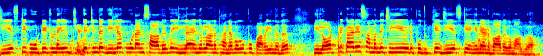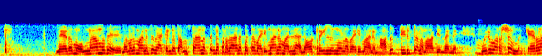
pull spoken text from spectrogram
ജി എസ് ടി കൂട്ടിയിട്ടുണ്ടെങ്കിലും ടിക്കറ്റിന്റെ വില കൂടാൻ സാധ്യതയില്ല എന്നുള്ളതാണ് ധനവകുപ്പ് പറയുന്നത്. ഈ ലോട്ടറിക്കാരെ സംബന്ധിച്ച് ഈ ഒരു പുതുക്കിയ ജി എങ്ങനെയാണ് ബാധകമാകുക? മേഡം ഒന്നാമത് നമ്മൾ മനസ്സിലാക്കേണ്ട സംസ്ഥാനത്തിന്റെ പ്രധാനപ്പെട്ട വരുമാനമല്ല ലോട്ടറിയിൽ നിന്നുള്ള വരുമാനം. അത് തിരുത്തണം ആദ്യം തന്നെ. ഒരു വർഷം കേരള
